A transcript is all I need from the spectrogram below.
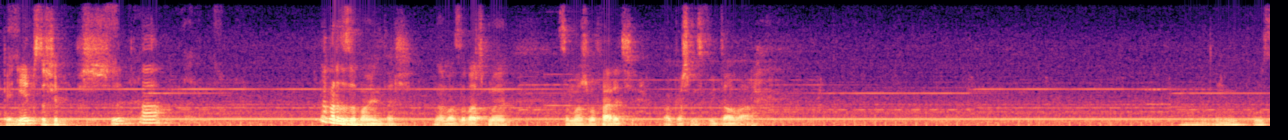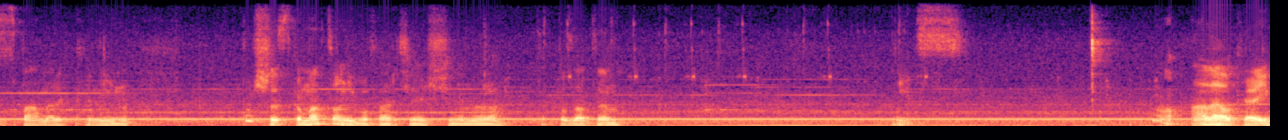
Okej, nie wiem czy to się przyda. No warto zapamiętać. Dobra, zobaczmy co masz w ofercie. Pokaż mi swój towar. Impuls, spammer, clean. To wszystko ma Toni w ofercie, jeśli nie mylę. Tak poza tym... Nic. No, ale okej.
